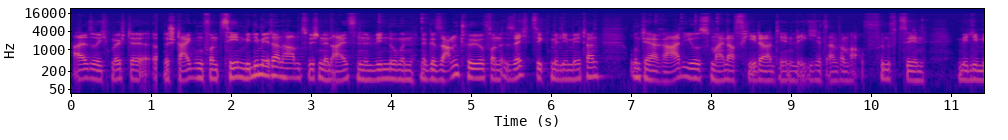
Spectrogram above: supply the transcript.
Also ich möchte äh, eine Steigung von 10 mm haben zwischen den einzelnen Windungen, eine Gesamthöhe von 60 mm und der Radius meiner Feder, den lege ich jetzt einfach mal auf 15 mm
